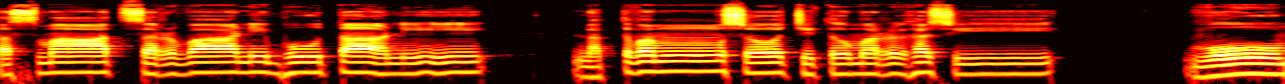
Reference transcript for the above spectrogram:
తస్మాత్ సర్వాణి భూతాని నత్వం శోచితుమర్హసి. ఓం.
